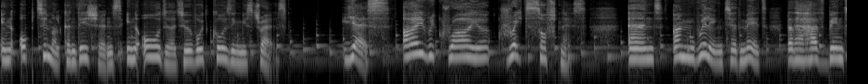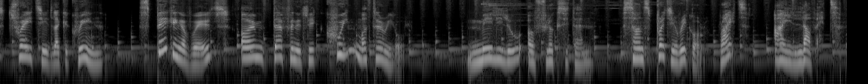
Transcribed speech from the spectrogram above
in optimal conditions in order to avoid causing me stress. Yes, I require great softness, and I'm willing to admit that I have been treated like a queen. Speaking of which, I'm definitely queen material. Mélilot of L'Occitane. Sounds pretty regal, right? I love it.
